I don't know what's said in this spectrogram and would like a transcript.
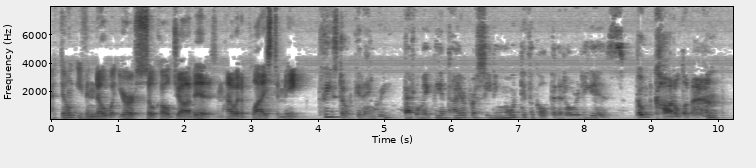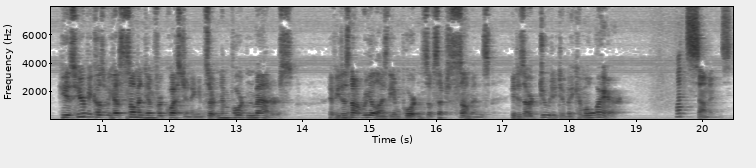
I don't even know what your so called job is and how it applies to me. Please don't get angry. That will make the entire proceeding more difficult than it already is. Don't coddle the man. He is here because we have summoned him for questioning in certain important matters. If he does not realize the importance of such summons, it is our duty to make him aware. What summons?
